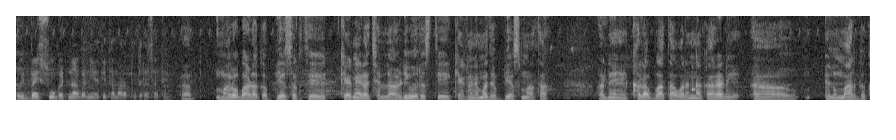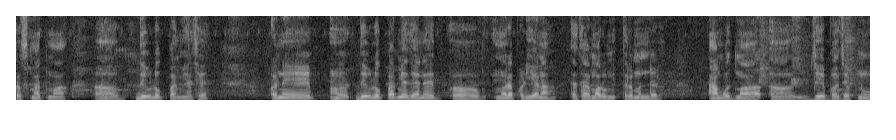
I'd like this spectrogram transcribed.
રોહિતભાઈ શું ઘટના બની હતી તમારા પુત્ર સાથે? મારો બાળક અભ્યાસ અર્થે કેનેડા છેલ્લા અઢી વર્ષથી કેનેડામાં જ અભ્યાસમાં હતા અને ખરાબ વાતાવરણના કારણે એનું માર્ગ અકસ્માતમાં દેવલોક પામ્યા છે. અને દેવલોક પામ્યા છે અને મારા ફળિયાના તથા મારું મિત્ર મંડળ આમોદમાં જે ભાજપનું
